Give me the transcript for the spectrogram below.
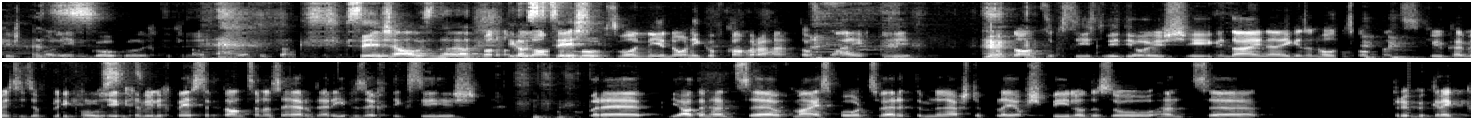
gibst du mal in Google. Ich bin Siehst du alles noch, ja? Ich habe Ich glaube, das siehst Moves, die ihr noch nicht auf Kamera habt. Aber nein, ich bin gewesen. Das Video ist irgendeiner, irgendein Holzkopf hat das Gefühl, wir müssen es auf Blick schicken, weil ich besser tanzen als er und er eifersüchtig war. Aber äh, ja, dann haben sie äh, auf MySports während dem nächsten Playoff-Spiel oder so haben sie, äh, darüber geredet.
